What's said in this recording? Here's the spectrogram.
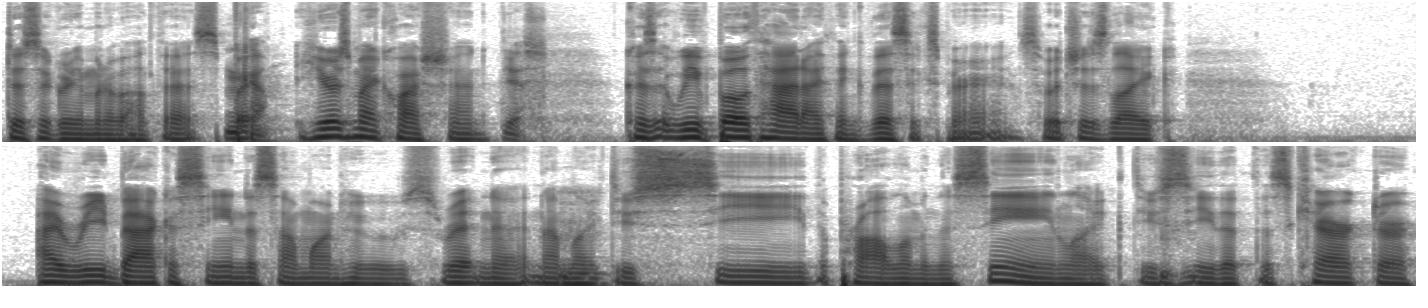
disagreement about this, but Okay. here's my question. Yes. because we've both had i think this experience which is like i read back a scene to someone who's written it and i'm Mhm. like do you see the problem in the scene like do you Mhm. see that this character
